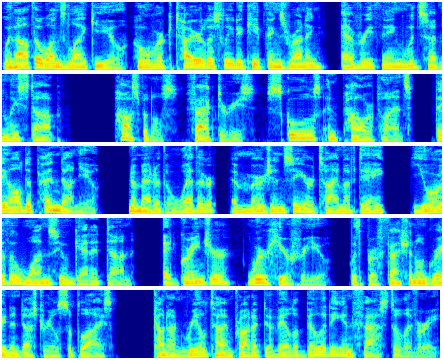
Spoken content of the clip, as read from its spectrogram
Without the ones like you, who work tirelessly to keep things running, everything would suddenly stop. Hospitals, factories, schools, and power plants, they all depend on you. No matter the weather, emergency, or time of day, you're the ones who get it done. At Grainger, we're here for you with professional grade industrial supplies. Count on real time product availability and fast delivery.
